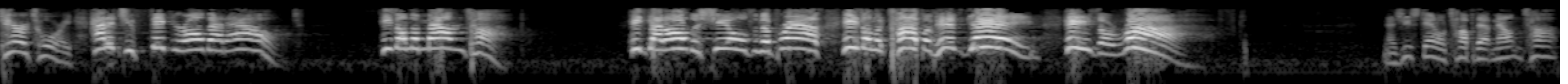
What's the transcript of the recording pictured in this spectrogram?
territory. How did you figure all that out? He's on the mountaintop. He's got all the shields and the brass. He's on the top of his game. He's arrived. And as you stand on top of that mountaintop,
